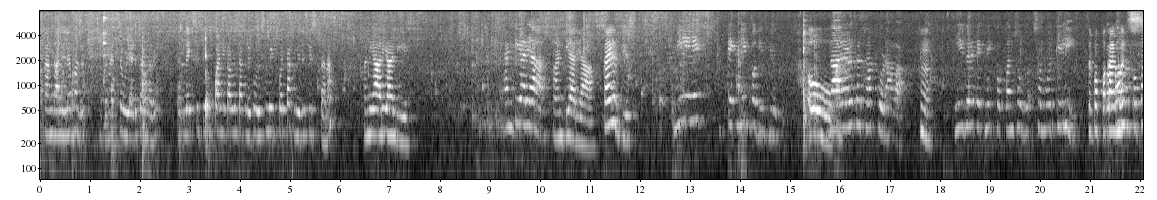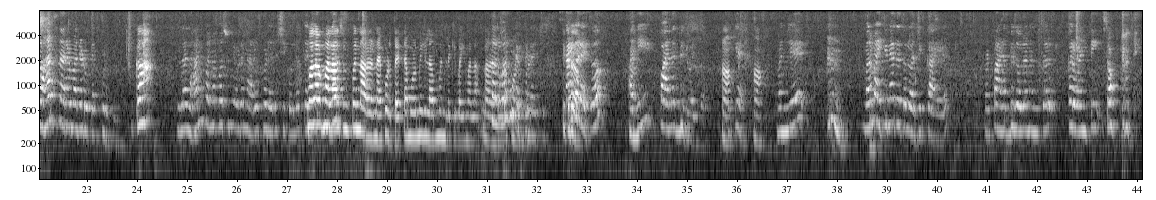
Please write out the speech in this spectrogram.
कांदा आलेल्या भाजत आता मी चवळी ॲड करणार आहे. त्यातलं एक्सेसिव्ह पाणी काढून टाकले थोडंसं मीठ पण टाकलेलं शिजताना. आणि आर्या आली आहे. आंटी आर्या. आंटी आर्या. काय करतेस मी एक टेक्निक बघितली होती. ओ. नारळ कसा फोडावा. ही. जर टेक्निक पप्पांसोबत समोर केली तर पप्पा काय मत पप्पा हाच नारळ माझ्या डोक्यात फोडतील. का? तुला लहानपणापासून एवढं नारळ फोडायला शिकवलं मला मला अजून पण नारळ नाही फोडता येत. त्यामुळे मी हिला म्हणलं की बाई मला नारळ फोडायची? तिकडं. करायचं? आधी पाण्यात भिजवायचं. ठीक आहे? म्हणजे मला माहिती नाही त्याचं लॉजिक काय आहे. पण पाण्यात भिजवल्यानंतर करवंटी सॉफ्ट होते.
